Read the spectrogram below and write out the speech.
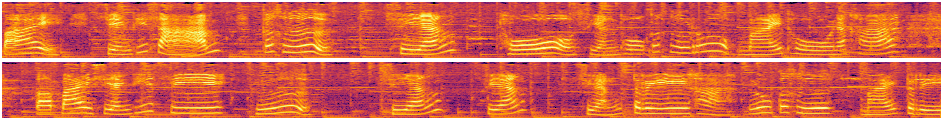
ไป เสียงที่สามก็คือ เสียงโท เสียงโทก็คือรูปไม้โทนะคะ ต่อไปเสียงที่สี่คือ เสียง เสียง เสียงตรีค่ะ รูปก็คือ ไม้ตรี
